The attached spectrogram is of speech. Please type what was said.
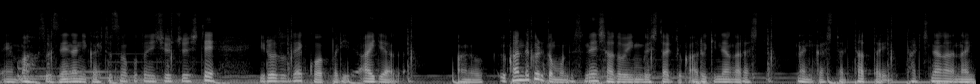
えー、まあそうですね、何か一つのことに集中して、いろいろとね、こうやっぱりアイデアがあの浮かんでくると思うんですね。シャドーイングしたりとか歩きながらした何かしたり、立ったり、立ちながら何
